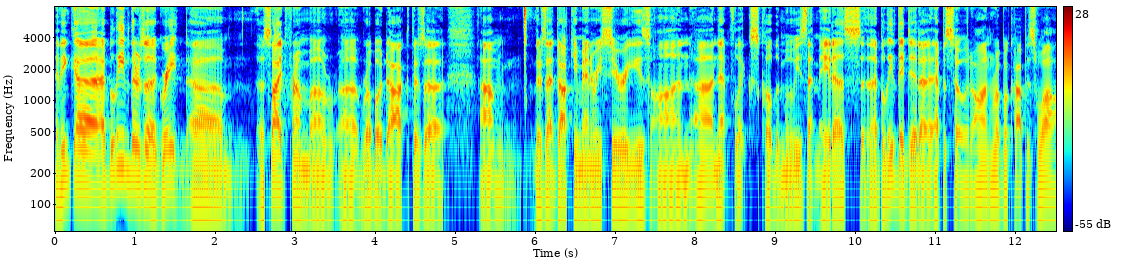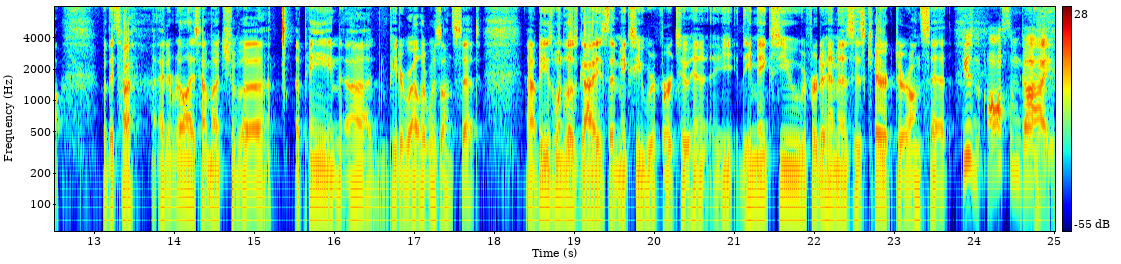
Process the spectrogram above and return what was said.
I think uh, I believe there's a great um, aside from uh, uh, RoboDoc. There's a um, there's that documentary series on uh, Netflix called "The Movies That Made Us." I believe they did an episode on RoboCop as well. But they talk, I didn't realize how much of a a pain uh, Peter Weller was on set. Uh, but he's one of those guys that makes you refer to him. He, he makes you refer to him as his character on set. He's an awesome guy.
